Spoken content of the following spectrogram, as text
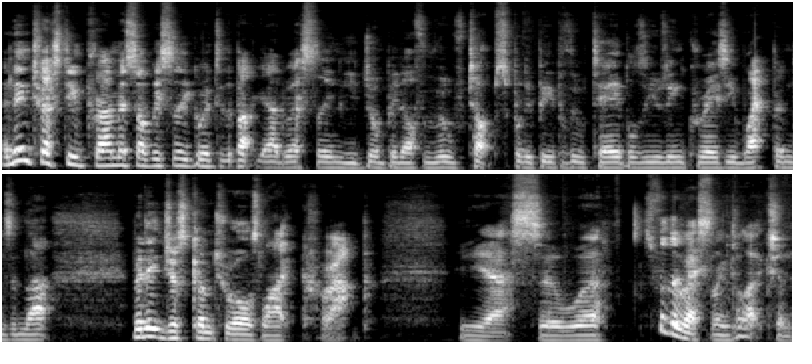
An interesting premise, obviously, going to the backyard wrestling, you're jumping off rooftops, putting people through tables, using crazy weapons and that. But it just controls like crap. Yeah, so uh, it's for the wrestling collection.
